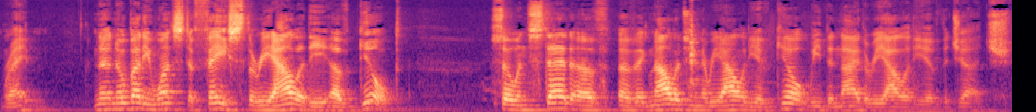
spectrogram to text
Right? No, nobody wants to face the reality of guilt so instead of, of acknowledging the reality of guilt, we deny the reality of the judge.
